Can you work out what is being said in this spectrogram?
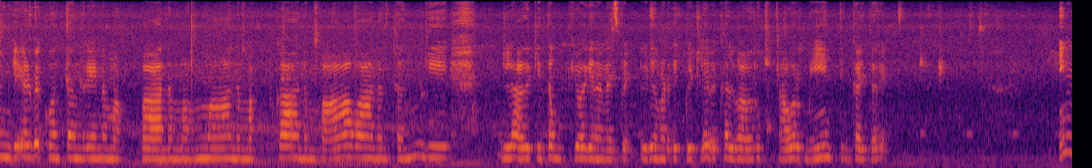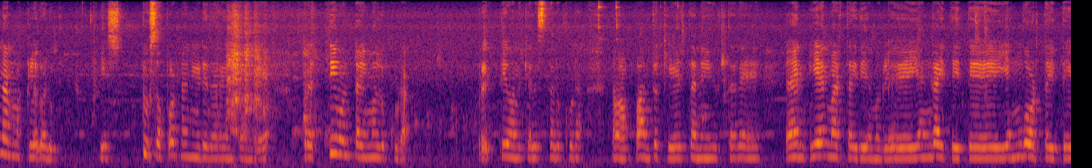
ನಿಮ್ಗೆ ಹೇಳಬೇಕು ಅಂತಂದರೆ ನಮ್ಮ ಅಪ್ಪ ನಮ್ಮಮ್ಮ ನಮ್ಮ ಅಕ್ಕ, ನಮ್ಮ ಭಾವ, ನನ್ನ ತಂಗಿ ಇಲ್ಲ ಅದಕ್ಕಿಂತ ಮುಖ್ಯವಾಗಿ ನನ್ನ ಹಸ್ಬೆಂಡ್ ವೀಡಿಯೋ ಮಾಡೋದಕ್ಕೆ ಬಿಡಲೇಬೇಕಲ್ವ ಅವರು? ಅವರು ಮೇನ್ ತಿಂಕಾಯ್ತಾರೆ ಇನ್ನು ನನ್ನ ಮಕ್ಕಳುಗಳು ಎಷ್ಟು ಸಪೋರ್ಟ್ನ ನೀಡಿದ್ದಾರೆ ಅಂತಂದರೆ ಪ್ರತಿಯೊಂದು ಟೈಮಲ್ಲೂ ಕೂಡ ಪ್ರತಿಯೊಂದು ಕೆಲಸದಲ್ಲೂ ಕೂಡ ನಮ್ಮ ಅಪ್ಪ ಅಂತೂ ಕೇಳ್ತಾನೆ ಇರ್ತಾರೆ. ಏನು ಏನು ಮಾಡ್ತಾ ಇದೀಯ ಮಗಳೇ? ಹೆಂಗೈತೈತೆ? ಹೆಂಗೆ ಓಡ್ತೈತೆ?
